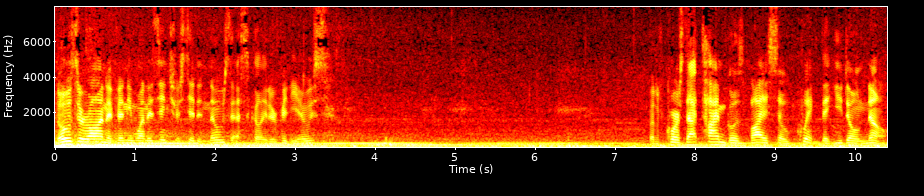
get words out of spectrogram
those are on if anyone is interested in those escalator videos. But of course that time goes by so quick that you don't know.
